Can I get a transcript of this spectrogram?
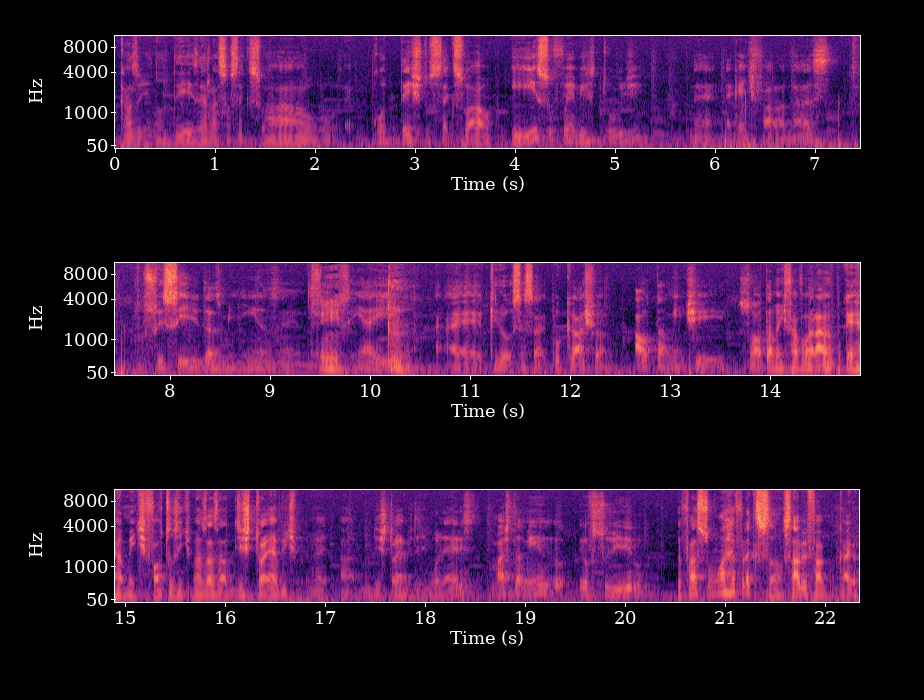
O caso de nudez, relação sexual, contexto sexual. E isso foi em virtude, né? É que a gente fala das, do suicídio das meninas. É, Sim. Assim, aí é, criou-se essa. O que eu acho altamente. Sou altamente favorável, porque realmente fotos íntimas vazadas destroem a, vítima, a, destroem a vida de mulheres. Mas também eu, eu sugiro. Eu faço uma reflexão, sabe, Fábio Caio?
